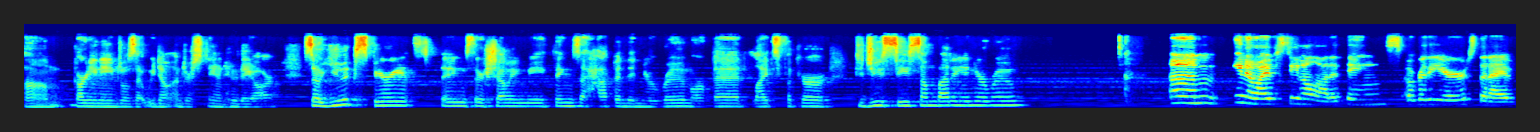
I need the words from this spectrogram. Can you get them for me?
um, guardian angels that we don't understand who they are so you experienced things they're showing me things that happened in your room or bed lights flicker did you see somebody in your room um you know i've seen a lot of things over the years that i've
